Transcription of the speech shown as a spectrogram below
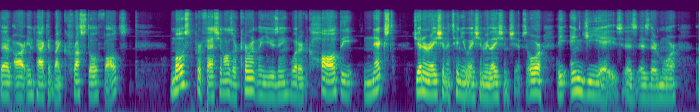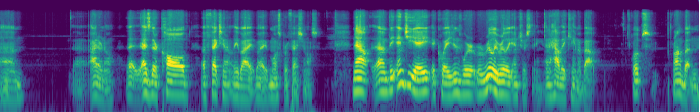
that are impacted by crustal faults. Most professionals are currently using what are called the next generation attenuation relationships or the NGAs as, as they're more, um, uh, I don't know, as they're called affectionately by, by most professionals. Now, um, the NGA equations were, really, really interesting and how they came about. Whoops, wrong button.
